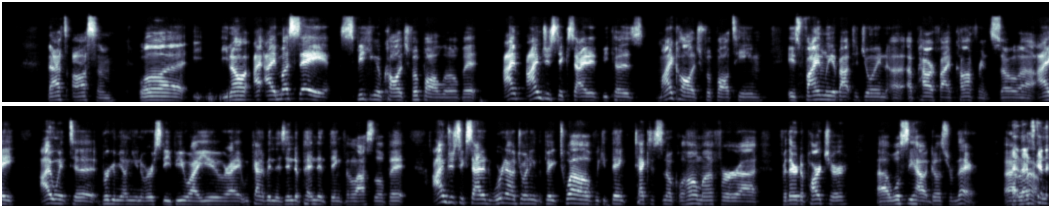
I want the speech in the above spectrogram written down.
That's awesome. Well, uh, you know, I, I must say, speaking of college football a little bit, I'm I'm just excited because my college football team is finally about to join a, a Power Five conference. So uh, I I went to Brigham Young University, BYU. Right, we've kind of been this independent thing for the last little bit. I'm just excited. We're now joining the Big 12. We can thank Texas and Oklahoma for uh, for their departure. Uh, we'll see how it goes from there. And that's know. gonna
